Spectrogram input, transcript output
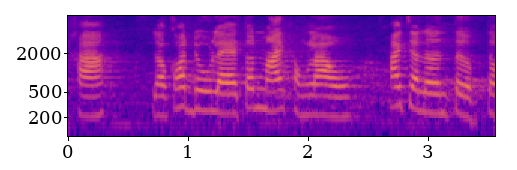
ะคะ แล้วก็ดูแลต้นไม้ของเราให้เจริญเติบโต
